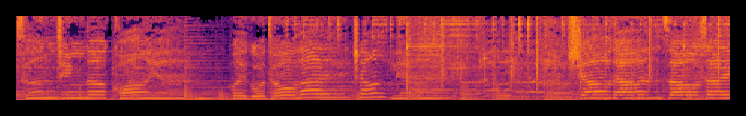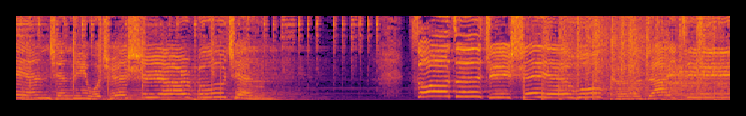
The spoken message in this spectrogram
曾经的狂野。回过头来，张脸，小答案早在眼前，你我却视而不见。做自己，谁也无可代替。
